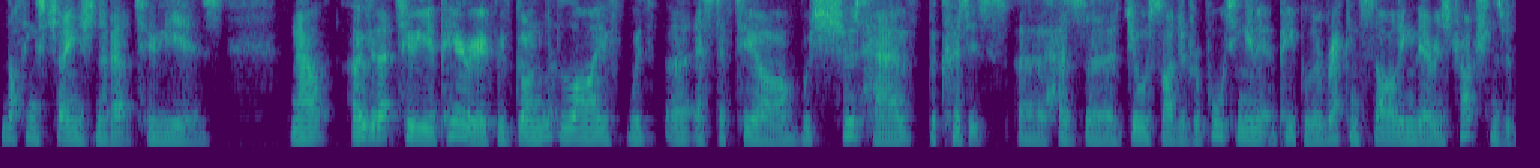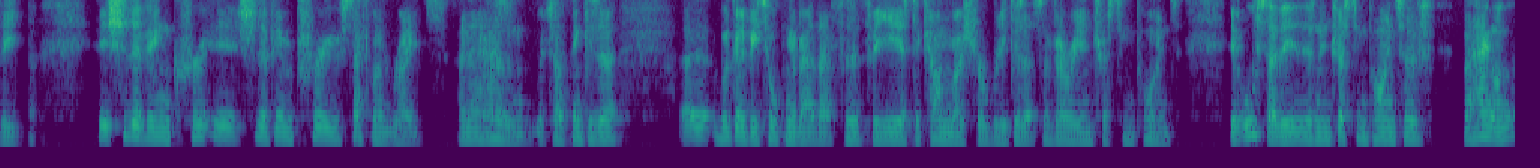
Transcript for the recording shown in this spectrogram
nothing's changed in about two years. Now, over that two year period, we've gone live with uh, SFTR, which should have, because it uh, has uh, dual sided reporting in it and people are reconciling their instructions with each other, it should have, it should have improved settlement rates, and it hasn't, which I think is a, uh, we're going to be talking about that for, for years to come, most probably, because that's a very interesting point. It also is an interesting point of, but hang on,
